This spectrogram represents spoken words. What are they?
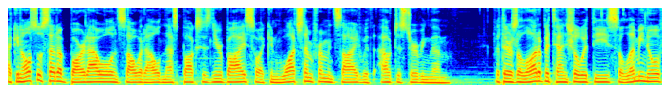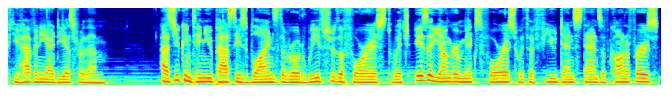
I can also set up barred owl and saw-whet owl nest boxes nearby so I can watch them from inside without disturbing them. But there's a lot of potential with these, so let me know if you have any ideas for them. As you continue past these blinds, the road weaves through the forest, which is a younger mixed forest with a few dense stands of conifers,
